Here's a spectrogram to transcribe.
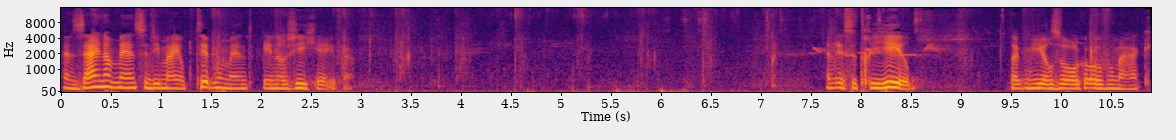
En zijn dat mensen die mij op dit moment energie geven? En is het reëel dat ik me hier zorgen over maak?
